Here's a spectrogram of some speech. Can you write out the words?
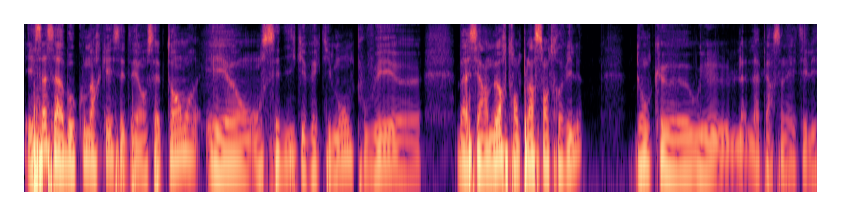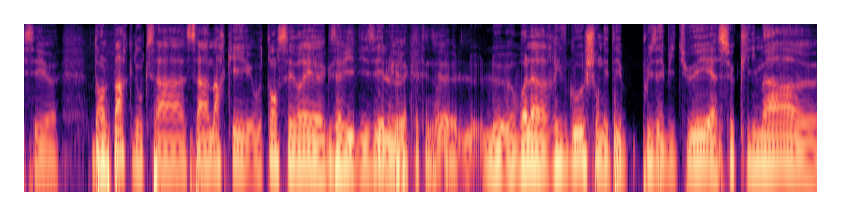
Et ça, ça a beaucoup marqué. C'était en septembre et on, s'est dit qu'effectivement on pouvait. bah, c'est un meurtre en plein centre-ville. Donc euh, où euh, la, la personne a été laissée euh, dans le parc, donc ça, ça a marqué. Autant c'est vrai, euh, Xavier disait le, euh, le, le- voilà rive gauche, on était plus habitué à ce climat, euh,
